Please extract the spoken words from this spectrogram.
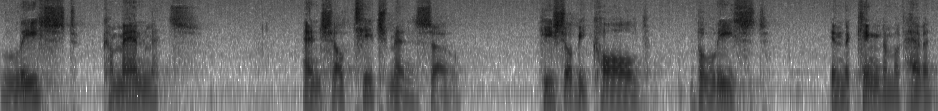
least commandments and shall teach men so, he shall be called the least in the kingdom of heaven.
